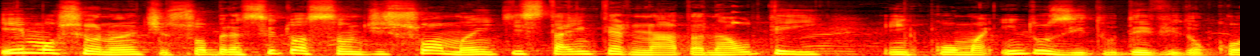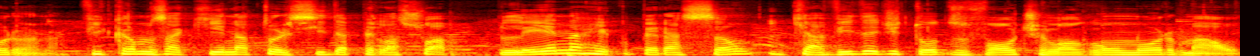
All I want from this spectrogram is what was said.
emocionante sobre a situação de sua mãe que está internada na UTI em coma induzido devido ao corona. Ficamos aqui na torcida pela sua plena recuperação e que a vida de todos volte logo ao normal.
